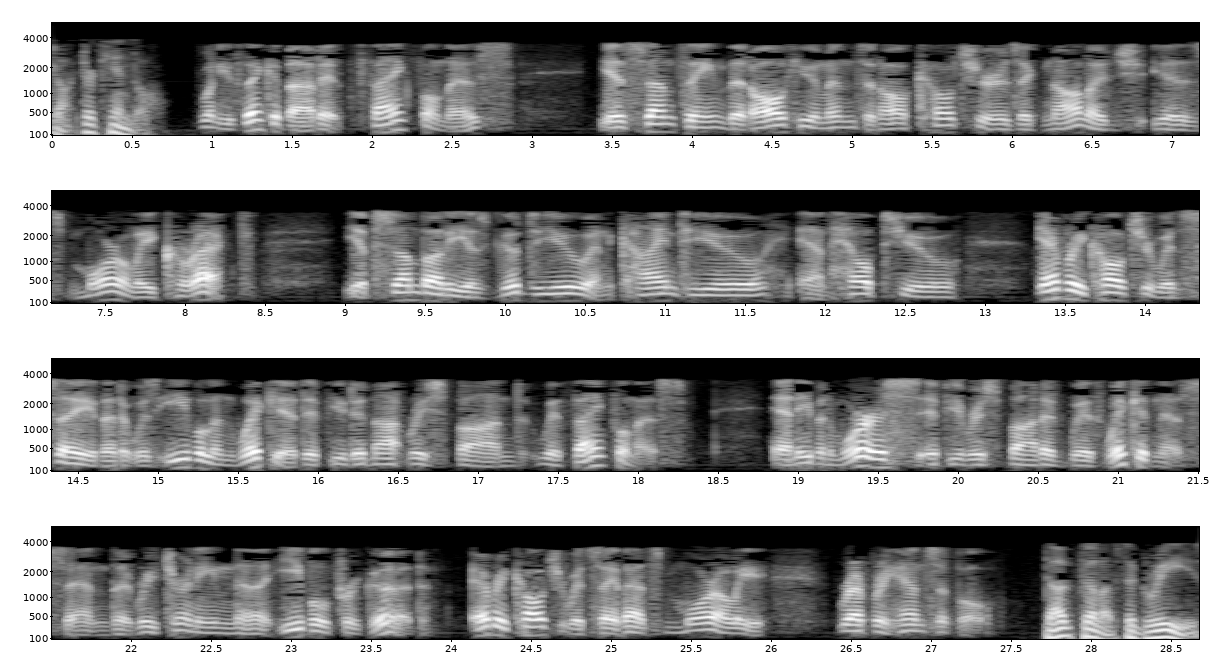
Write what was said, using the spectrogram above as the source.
Dr. Kindell. When you think about it, thankfulness is something that all humans and all cultures acknowledge is morally correct. If somebody is good to you and kind to you and helps you, every culture would say that it was evil and wicked if you did not respond with thankfulness. And even worse, if you responded with wickedness and uh, returning uh, evil for good. Every culture would say that's morally reprehensible. Doug Phillips agrees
